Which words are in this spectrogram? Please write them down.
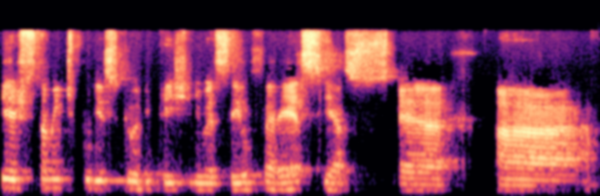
e é justamente por isso que o Education USA oferece é, a,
